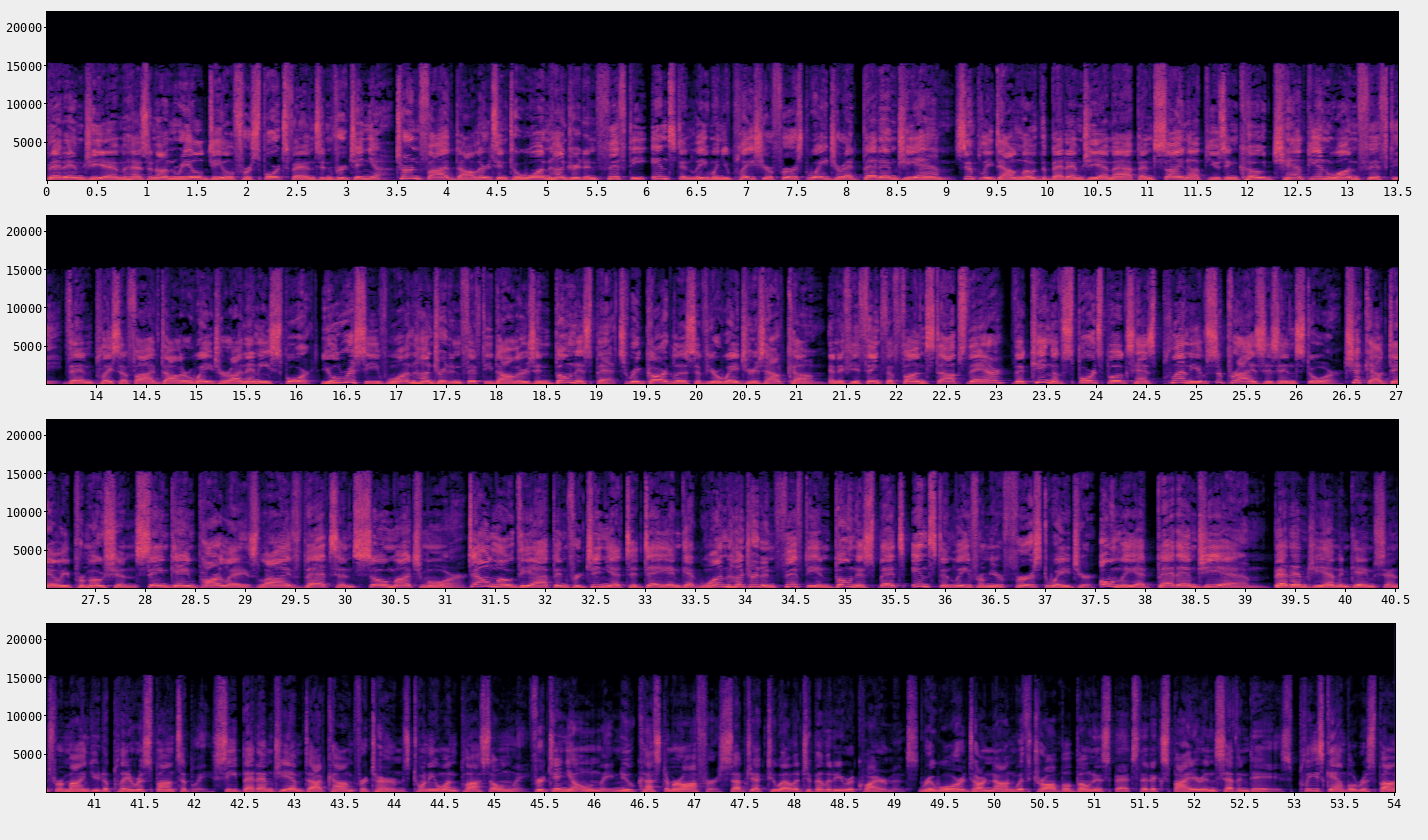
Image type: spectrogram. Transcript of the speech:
BetMGM has an unreal deal for sports fans in Virginia. Turn $5 into 150 instantly when you place your first wager at BetMGM. Simply download the BetMGM app and sign up using code Champion150. Then place a $5 wager on any sport. You'll receive $150 in bonus bets regardless of your wager's outcome. And if you think the fun stops there, the king of sportsbooks has plenty of surprises in store. Check out daily promotions, same game parlays, live bets, and so much more. Download the app in Virginia today and get 150 in bonus bets instantly from your first wager. Only at BetMGM. BetMGM and GameSense remind you to play responsibly. See BetMGM.com for terms 21 plus only. Virginia only. New customer offer subject to eligibility requirements. Rewards are non withdrawable bonus bets that expire in seven days. Please gamble responsibly.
